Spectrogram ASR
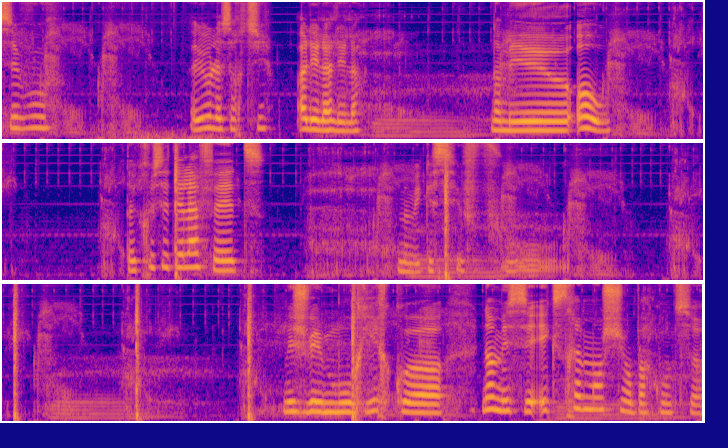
Cassez-vous. Elle est où la sortie? Allez là, elle est là. Non mais... Euh, oh T'as cru c'était la fête? Non mais cassez-vous. Mais je vais mourir quoi. Non mais c'est extrêmement chiant par contre ça.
